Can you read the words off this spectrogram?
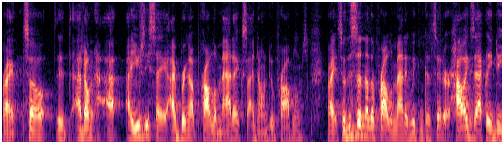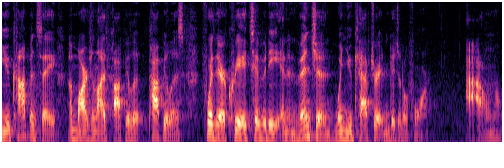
right? So it, I don't, I, I, usually say I bring up problematics, I don't do problems, right? So this is another problematic we can consider. How exactly do you compensate a marginalized popula populace for their creativity and invention when you capture it in digital form? I don't know.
